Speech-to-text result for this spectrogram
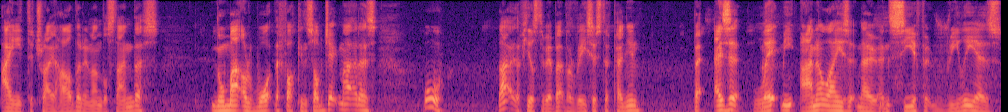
I need to try harder and understand this. No matter what the fucking subject matter is. Oh, that appears to be a bit of a racist opinion. But is it? Let me analyse it now and see if it really is,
